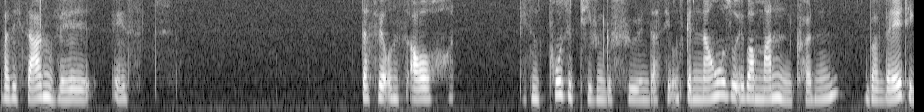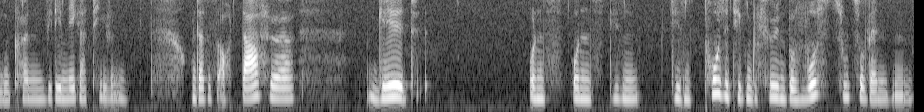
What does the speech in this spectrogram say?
Was ich sagen will, ist, dass wir uns auch diesen positiven Gefühlen, dass sie uns genauso übermannen können, überwältigen können wie die negativen. Und dass es auch dafür gilt, uns, uns diesen, diesen positiven Gefühlen bewusst zuzuwenden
